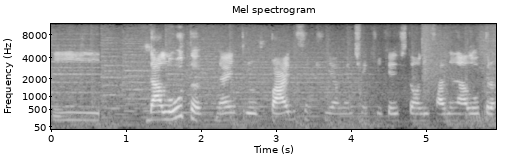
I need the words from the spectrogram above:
que, da luta, né, entre o pai do Shang-Chi e a mãe do Shang-Chi, que eles estão ali fazendo a luta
